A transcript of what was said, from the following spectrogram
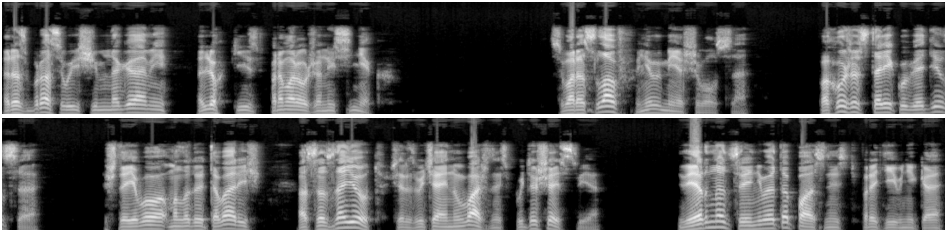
разбрасывающим ногами легкий промороженный снег. Сварослав не вмешивался. Похоже, старик убедился, что его молодой товарищ осознает чрезвычайную важность путешествия, верно оценивает опасность противника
